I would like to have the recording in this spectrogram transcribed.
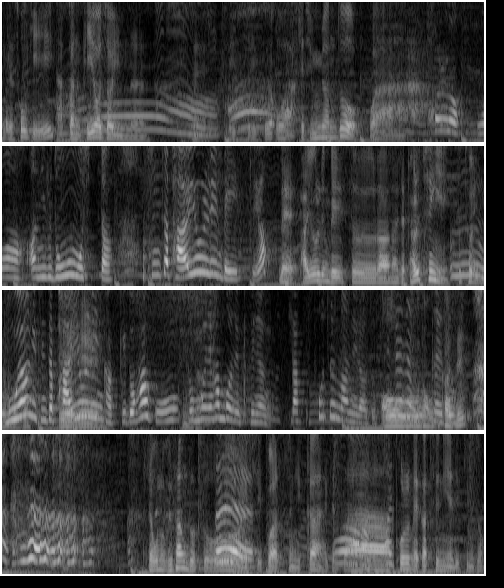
이게 속이 약간 비어져 있는 네, 아. 베이스이고요. 와, 이렇게 뒷면도 와, 컬러. 와, 아니 이거 너무 멋있다. 진짜 바이올린 베이스요? 네, 바이올린 베이스라는 이제 별칭이 붙어 있는 음, 거죠. 모양이 진짜 바이올린 예, 예. 같기도 하고 맞습니다. 전분이 한번 이렇게 그냥 딱 포즈만이라도 어우, 치지는 나 못해도 어떡하지? 진짜 오늘 의상도 또 네. 이렇게 입고 왔으니까 이렇게 우와. 딱폴 맥카트니의 느낌 좀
